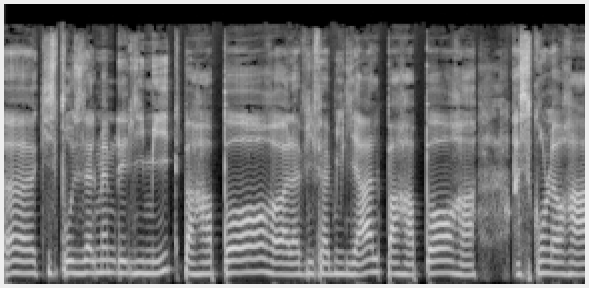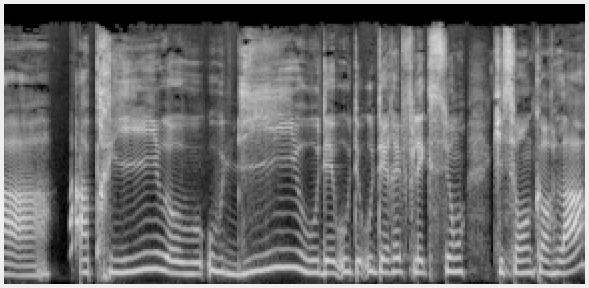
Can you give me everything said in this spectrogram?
euh, qui se posent elles-mêmes des limites par rapport à la vie familiale, par rapport à, à ce qu'on leur a appris ou, ou dit ou des, ou, des- ou des réflexions qui sont encore là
